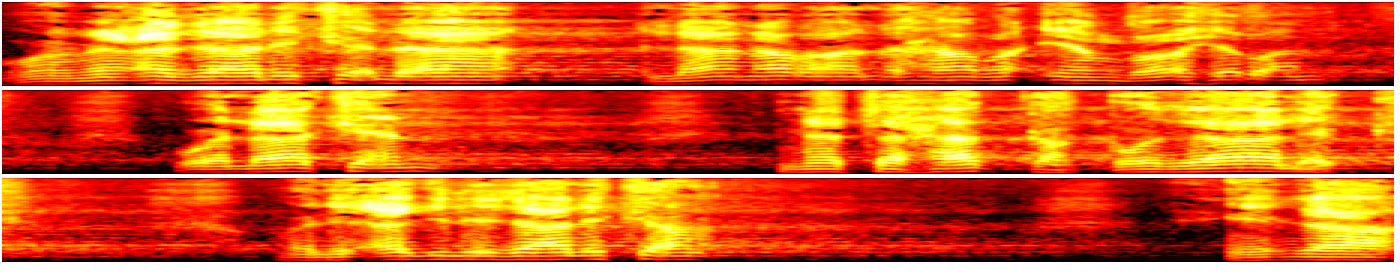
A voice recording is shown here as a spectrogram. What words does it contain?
ومع ذلك لا لا نرى لها رايا ظاهرا ولكن نتحقق ذلك. ولأجل ذلك إذا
